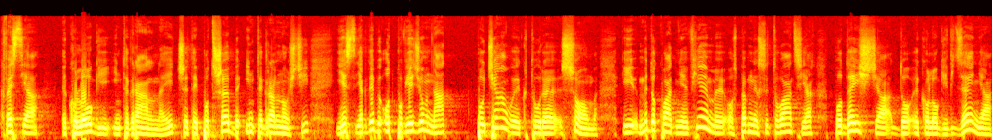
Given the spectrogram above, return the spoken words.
Kwestia ekologii integralnej, czy tej potrzeby integralności jest jak gdyby odpowiedzią na podziały, które są i my dokładnie wiemy o pewnych sytuacjach podejścia do ekologii, widzenia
